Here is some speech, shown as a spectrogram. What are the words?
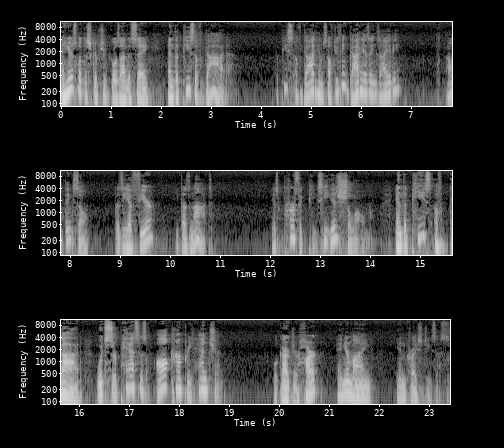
And here's what the scripture goes on to say and the peace of God, the peace of God Himself. Do you think God has anxiety? I don't think so. Does He have fear? He does not. He has perfect peace. He is shalom. And the peace of God, which surpasses all comprehension, will guard your heart and your mind in Christ Jesus.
